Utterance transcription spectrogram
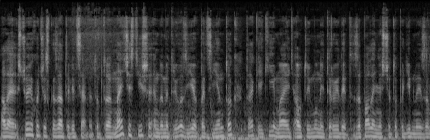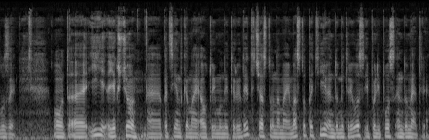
Але що я хочу сказати від себе? Тобто найчастіше ендометріоз є у пацієнток, так, які мають аутоімунний тироїдит, запалення щитоподібної залози. От, е, і якщо е, пацієнтка має аутоімунний тироїдит, часто вона має мастопатію, ендометріоз і поліпоз ендометрія.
